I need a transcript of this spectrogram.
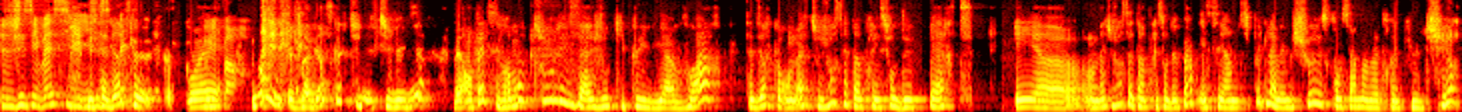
Je sais pas si. Mais c'est-à-dire que. Ouais. je vois bien ce que tu, tu veux dire. Mais en fait, c'est vraiment tous les ajouts qu'il peut y avoir. C'est-à-dire qu'on a toujours cette impression de perte. Et euh, on a toujours cette impression de perte. Et c'est un petit peu de la même chose concernant notre culture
